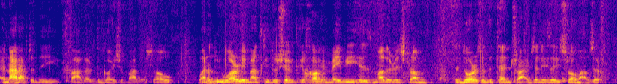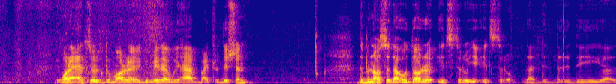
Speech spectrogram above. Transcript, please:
and not after the father, the Goyish father. So why don't we worry about Kedusha Kechovim? Maybe his mother is from the daughters of the ten tribes and he's a Yisrael Mamzer. One answers Gemara Gemira we have by tradition. The Benosa Dahudora Itzteru Itzteru. That the the, the, uh,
